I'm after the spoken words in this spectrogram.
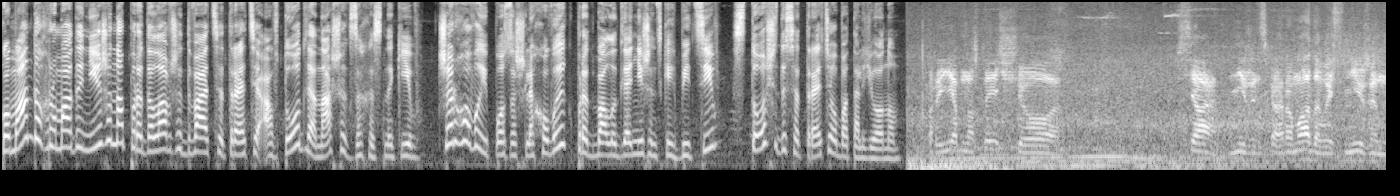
Команда громади Ніжина передала вже 23 авто для наших захисників. Черговий позашляховик придбали для ніжинських бійців 163-го батальйону. Приємно те, що вся Ніжинська громада, весь Ніжин,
